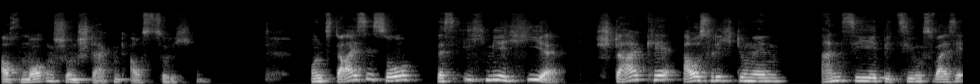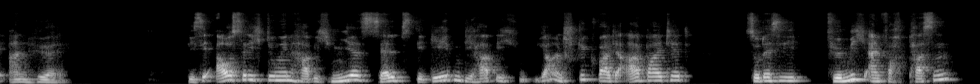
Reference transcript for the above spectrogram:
auch morgens schon stärkend auszurichten? Und da ist es so, dass ich mir hier starke Ausrichtungen ansehe bzw. anhöre. Diese Ausrichtungen habe ich mir selbst gegeben, die habe ich ja ein Stück weit erarbeitet, so dass sie für mich einfach passen.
